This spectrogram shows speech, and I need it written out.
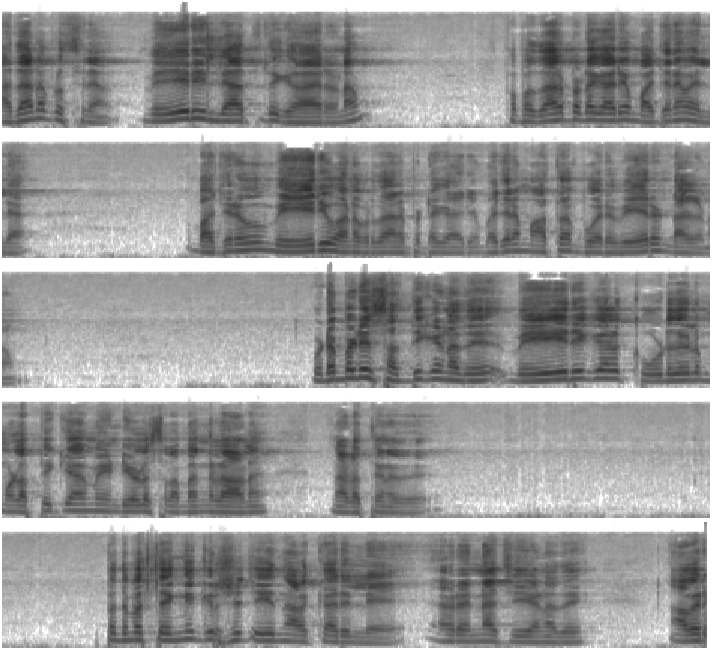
അതാണ് പ്രശ്നം. വേരില്ലാത്തത് കാരണം ഇപ്പോൾ പ്രധാനപ്പെട്ട കാര്യം വചനമല്ല. വചനവും വേരുമാണ് പ്രധാനപ്പെട്ട കാര്യം. വചനം മാത്രം പോരാ വേരുണ്ടാകണം. ഉടമ്പടി ശ്രദ്ധിക്കുന്നത് വേരുകൾ കൂടുതൽ മുളപ്പിക്കാൻ വേണ്ടിയുള്ള ശ്രമങ്ങളാണ് നടത്തുന്നത്. ഇപ്പം നമ്മൾ തെങ്ങ് കൃഷി ചെയ്യുന്ന ആൾക്കാരില്ലേ അവരെന്നാ ചെയ്യണത്? അവർ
